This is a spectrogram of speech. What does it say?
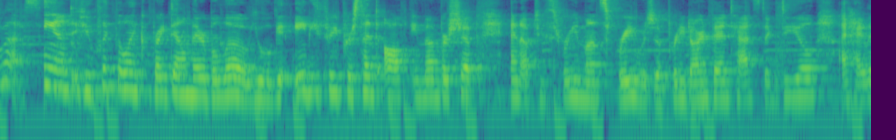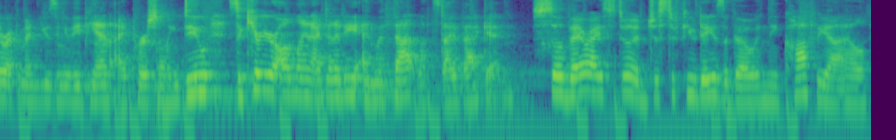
US. And if you click the link right down there below, you will get 83% off a membership and up to three months free, which is a pretty darn fantastic deal. I highly recommend using a VPN. I personally do. Secure your online identity and with that, let's dive back in. So there I stood just a few days ago in the coffee aisle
